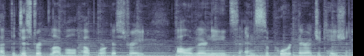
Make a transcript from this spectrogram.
at the district level help orchestrate all of their needs and support their education.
